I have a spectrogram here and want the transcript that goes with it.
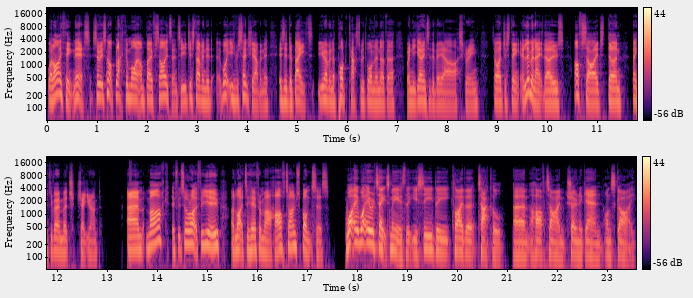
well, I think this. So it's not black and white on both sides then. So you're just having a, what you're essentially having is a debate. You're having a podcast with one another when you go into the VR screen. So I just think eliminate those. Offsides, done. Thank you very much. Shake your hand. Um, Mark, if it's all right for you, I'd like to hear from our halftime sponsors. What what irritates me is that you see the Kluivert tackle um, at half time shown again on Sky.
